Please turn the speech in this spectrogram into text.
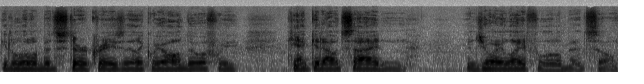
get a little bit stir crazy like we all do if we can't get outside and enjoy life a little bit. So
